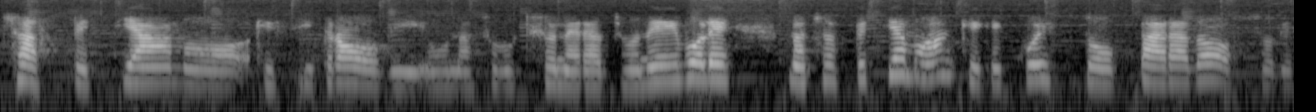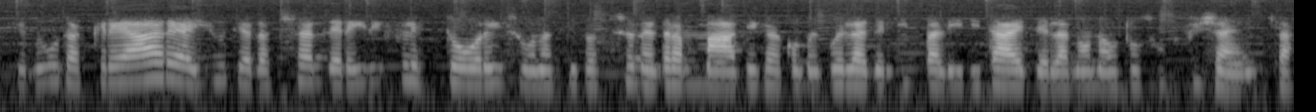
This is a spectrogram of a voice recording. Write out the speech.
ci aspettiamo che si trovi una soluzione ragionevole, ma ci aspettiamo anche che questo paradosso che si è venuto a creare aiuti ad accendere i riflettori su una situazione drammatica come quella dell'invalidità e della non autosufficienza,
